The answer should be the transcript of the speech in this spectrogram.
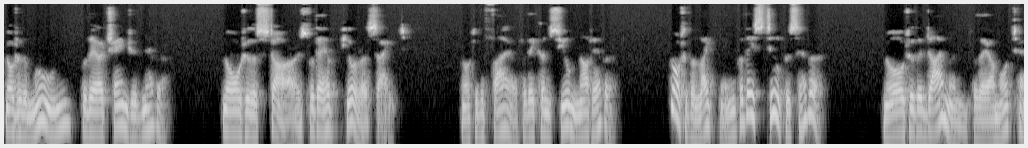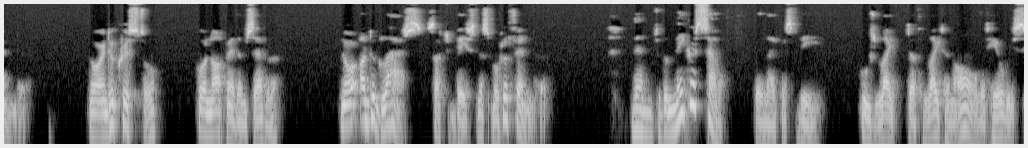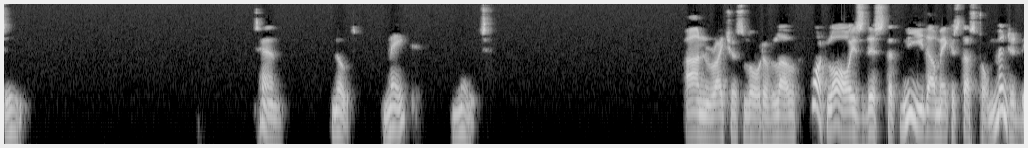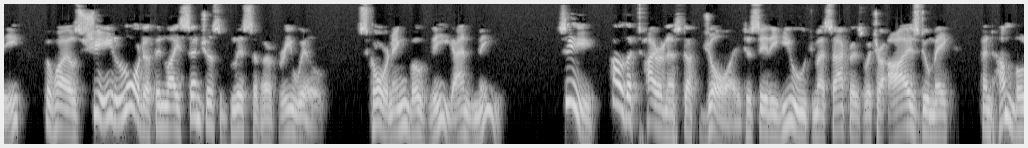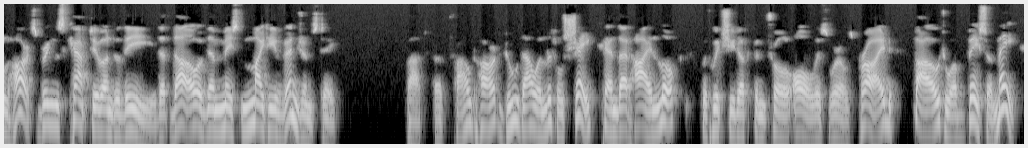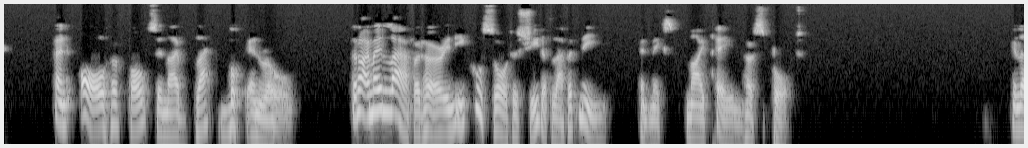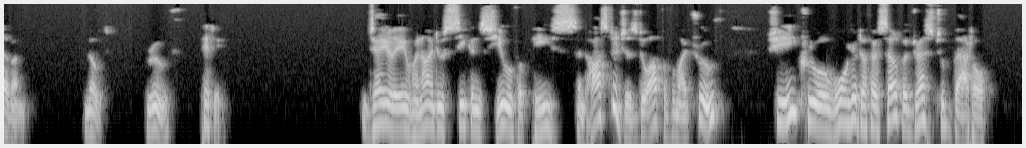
nor to the moon, for they are changed never, nor to the stars, for they have purer sight, nor to the fire, for they consume not ever, nor to the lightning, for they still persever, nor to the diamond, for they are more tender, nor into crystal, for not may them sever, nor unto glass such baseness mote offend her. Then to the Maker's self they likest be, Whose light doth lighten all that here we see. 10. Note, make, mate. Unrighteous Lord of love, what law is this That me thou makest thus tormented be? the whiles she lordeth in licentious bliss of her free will, scorning both thee and me. See, how the tyranness doth joy To see the huge massacres which her eyes do make, And humbled hearts brings captive unto thee, That thou of them mayst mighty vengeance take. But her proud heart do thou a little shake, And that high look, with which she doth control All this world's pride, bow to a baser make, And all her faults in thy black book enroll that I may laugh at her in equal sort as she doth laugh at me, and makes my pain her sport. 11. Note. Ruth, pity. Daily when I do seek and sue for peace, And hostages do offer for my truth, She, cruel warrior, doth herself address To battle,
